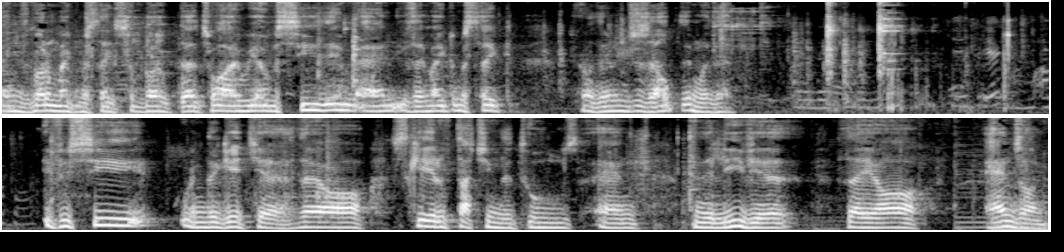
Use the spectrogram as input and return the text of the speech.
And you've got to make mistakes for both. That's why we oversee them, and if they make a mistake, you know, then we just help them with that. If you see when they get here, they are scared of touching the tools, and when they leave here, they are hands-on.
